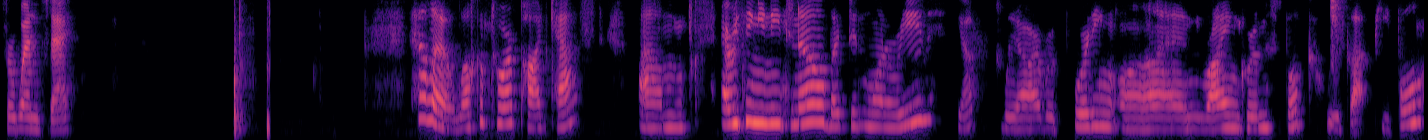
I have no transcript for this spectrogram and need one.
for Wednesday. Hello, welcome to our podcast. Um, everything you need to know but didn't want to read. Yep. We are reporting on Ryan Grim's book, We've Got People,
